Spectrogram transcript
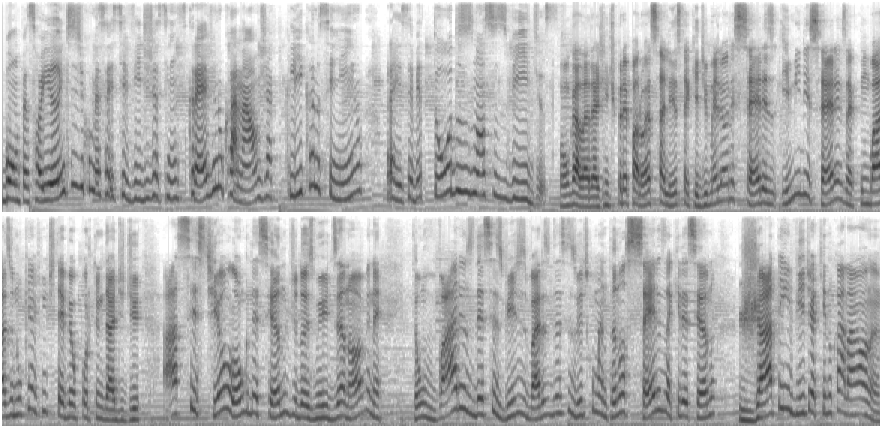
Bom, pessoal, e antes de começar esse vídeo, já se inscreve no canal, já clica no sininho para receber todos os nossos vídeos. Bom, galera, a gente preparou essa lista aqui de melhores séries e minisséries, é com base no que a gente teve a oportunidade de assistir ao longo desse ano de 2019, né? Então, vários desses vídeos, vários desses vídeos comentando as séries aqui desse ano já tem vídeo aqui no canal, né?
